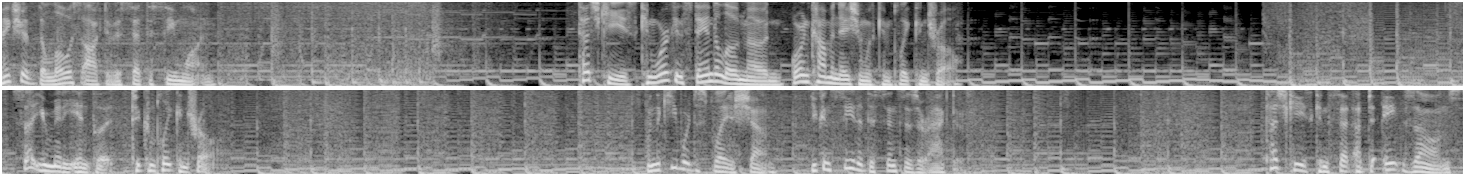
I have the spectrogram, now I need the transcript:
Make sure that the lowest octave is set to C1. TouchKeys can work in standalone mode or in combination with Komplete Kontrol. Set your MIDI input to Komplete Kontrol. When the keyboard display is shown, you can see that the sensors are active. TouchKeys can set up to 8 zones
